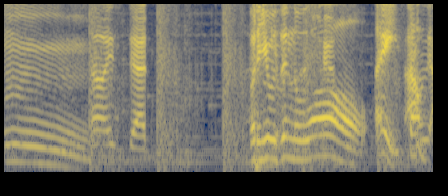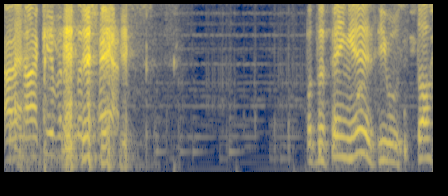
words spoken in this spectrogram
Mmm. No, he's dead. But he was in the Give him chance. wall! Hey, stop I'm, that. I'm not giving him the chance. But the thing is, he was stuck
